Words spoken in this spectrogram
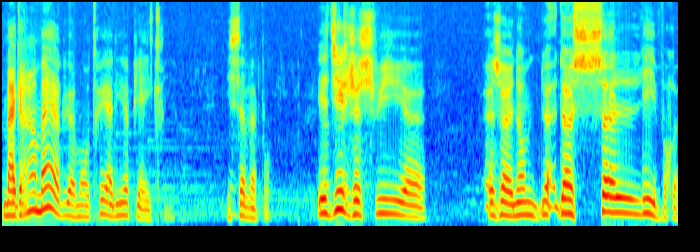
ma grand-mère lui a montré à lire puis à écrire. Il ne savait pas. Il dit Je suis euh, un homme d'un seul livre.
